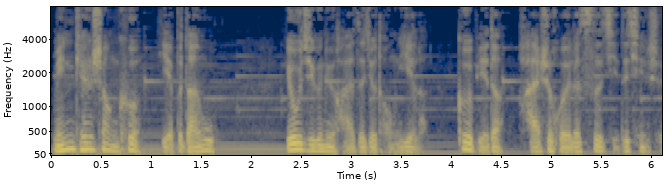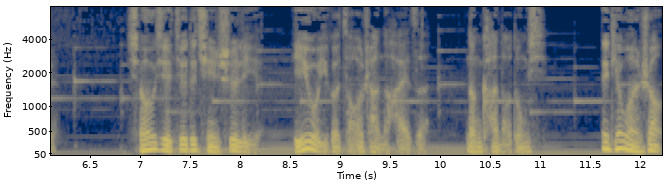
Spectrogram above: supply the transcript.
明天上课也不耽误。”有几个女孩子就同意了，个别的还是回了自己的寝室。小姐姐的寝室里也有一个早产的孩子，能看到东西。那天晚上，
